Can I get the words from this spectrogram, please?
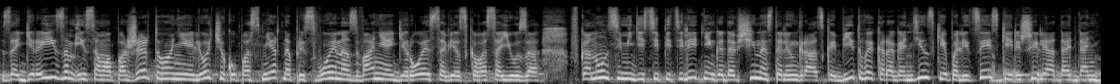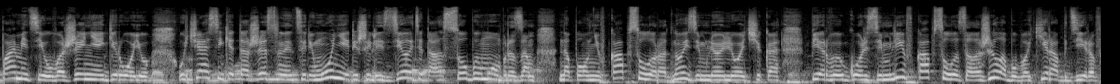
За героизм и самопожертвование летчику посмертно присвоено звание Героя Советского Союза. В канун 75-летней годовщины Сталинградской битвы Карагандинский Карагандинские полицейские решили отдать дань памяти и уважения герою. Участники торжественной церемонии решили сделать это особым образом, наполнив капсулу родной землей летчика. Первую горсть земли в капсулу заложил Абубакир Абдиров,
